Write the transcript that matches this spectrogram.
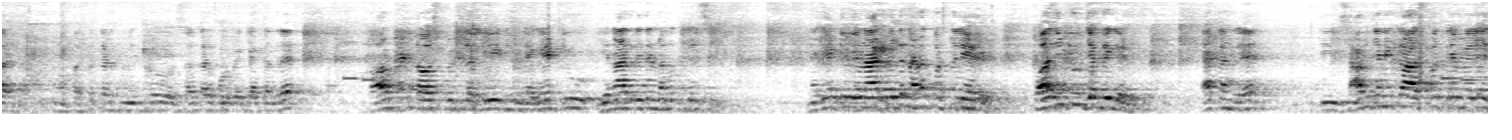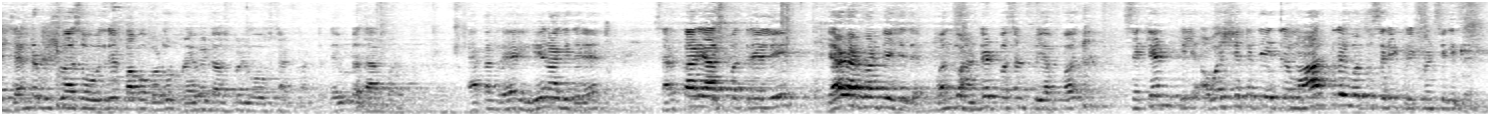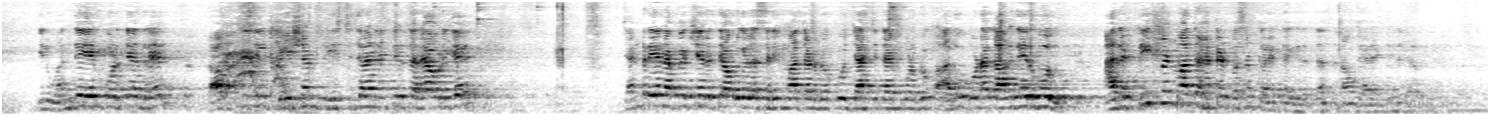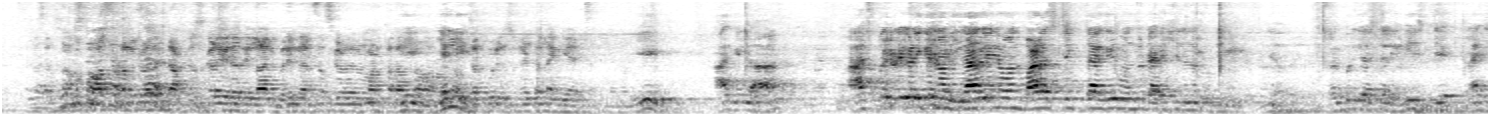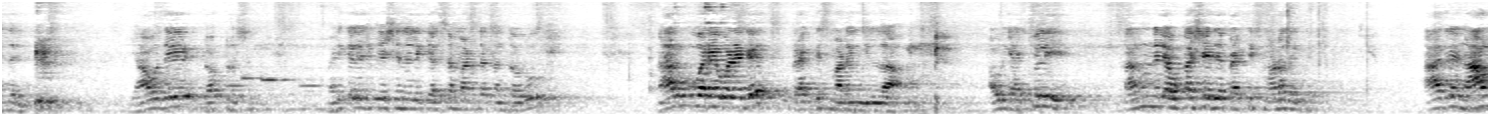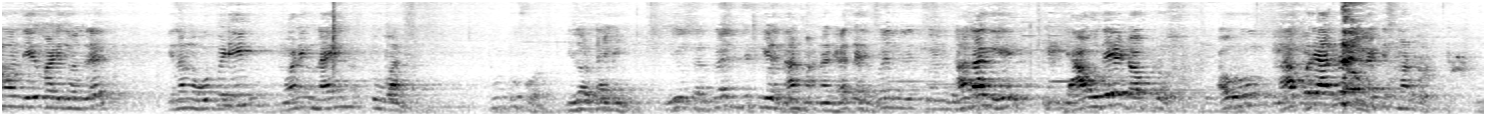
ಪತ್ರಕರ್ತ ಮಿತ್ರರು ಸಹಕಾರ ಕೊಡ್ಬೇಕು. ಯಾಕಂದ್ರೆ ಗೌರ್ಮೆಂಟ್ ಹಾಸ್ಪಿಟ್ಲಲ್ಲಿ ನೀವು ನೆಗೆಟಿವ್ ಏನಾದರೂ ಇದ್ರೆ ನಮಗೆ ತಿಳಿಸಿ. ನೆಗೆಟಿವ್ ಇದ್ರೆ ನನಗೆ ಪರ್ಸ್ನಲಿ ಹೇಳಿ. ಪಾಸಿಟಿವ್ ಜನರಿಗೆ ಹೇಳಿ. ಯಾಕಂದ್ರೆ ಈ ಸಾರ್ವಜನಿಕ ಆಸ್ಪತ್ರೆ ಮೇಲೆ ಜನರ ವಿಶ್ವಾಸ ಹೋದ್ರೆ ಪಾಪ ಬಡವರು ಪ್ರೈವೇಟ್ ಹಾಸ್ಪಿಟ್ಲ್ಗೆ ಹೋಗಿ ಸ್ಟಾರ್ಟ್ ಮಾಡ್ತಾರೆ. ದಯವಿಟ್ಟು ಅದಾಗಬಾರ್ದು. ಯಾಕಂದ್ರೆ ಇಲ್ಲೇನಾಗಿದೆ? ಸರ್ಕಾರಿ ಆಸ್ಪತ್ರೆಯಲ್ಲಿ ಎರಡು ಅಡ್ವಾಂಟೇಜ್ ಇದೆ. ಒಂದು hundred percent free of cost second ಇಲ್ಲಿ ಅವಶ್ಯಕತೆ ಇದ್ರೆ ಮಾತ್ರ ಇವತ್ತು ಸರಿ ಟ್ರೀಟ್ಮೆಂಟ್ ಸಿಗುತ್ತೆ. ಇಲ್ಲಿ ಒಂದೇ ಏನ್ ಕೊಡ್ತೆ ಅಂದ್ರೆ ಇಲ್ಲಿ ಪೇಷಂಟ್ ಎಷ್ಟು ಜನ ನಿಂತಿರ್ತಾರೆ ಅವರಿಗೆ. ಜನರ ಏನ್ ಅಪೇಕ್ಷೆ ಇರುತ್ತೆ ಅವರಿಗೆಲ್ಲ ಸರಿ ಮಾತಾಡಬೇಕು ಜಾಸ್ತಿ ಟೈಮ್ ಕೊಡಬೇಕು ಅದು ಕೊಡಕ್ಕಾಗದೇ ಇರ್ಬೋದು. ಆದ್ರೆ ಟ್ರೀಟ್ಮೆಂಟ್ ಮಾತ್ರ ಹಂಡ್ರೆಡ್ ಪರ್ಸೆಂಟ್ ಕರೆಕ್ಟ್ ಆಗಿರುತ್ತೆ ಅಂತ ನಾವು ಗ್ಯಾರಂಟಿ ಹೇಳ್ಬೋದು. ಡಾಕ್ಟರ್ಸ್ಗಳೇ ಇರೋದಿಲ್ಲ ಬರೀ ಮಾಡ್ತಾರೆ ಎಲ್ಲಿ? ಆಗಿಲ್ಲ. ಆಸ್ಪತ್ರೆಗಳಿಗೆ ನಾವು ಈಗಾಗಲೇ ಒಂದು ಬಹಳ ಸ್ಟ್ರಿಕ್ಟ್ ಆಗಿ ಒಂದು ಡೈರೆಕ್ಷನ್ ಅನ್ನು ಕೊಟ್ಟಿದ್ದೀವಿ. ಕಲಬುರಗಿ ಅಷ್ಟೇ ಇಡೀ ಸ್ಟೇಟ್ ರಾಜ್ಯದಲ್ಲಿ ಯಾವುದೇ ಡಾಕ್ಟರ್ಸ್ ಮೆಡಿಕಲ್ ಎಜುಕೇಶನ್ ಅಲ್ಲಿ ಕೆಲಸ ಮಾಡ್ತಕ್ಕಂಥವ್ರು ನಾಲ್ಕೂವರೆ ಒಳಗೆ ಪ್ರಾಕ್ಟೀಸ್ ಮಾಡಂಗಿಲ್ಲ. ಅವ್ರಿಗೆ ಆಕ್ಚುಲಿ ಕಾನೂನಲ್ಲಿ ಅವಕಾಶ ಇದೆ ಪ್ರಾಕ್ಟೀಸ್ ಮಾಡೋದಕ್ಕೆ. ಆದ್ರೆ ನಾವು ಒಂದು ಏನು ಮಾಡಿದ್ವಿ ಅಂದ್ರೆ, ಈ ನಮ್ಮ O P D morning nine to one two to four is hour timing ನೀವು ಸರ್ಪ್ರೈಸ್ ನಾನು ನಾನು ಹೇಳ್ತಾ ಇದ್ದೀನಿ. ಹಾಗಾಗಿ ಯಾವುದೇ ಡಾಕ್ಟ್ರು ಅವರು ನಾಲ್ಕೂವರೆ ಆದ್ರೆ ಪ್ರಾಕ್ಟೀಸ್ ಮಾಡ್ಬೋದು.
